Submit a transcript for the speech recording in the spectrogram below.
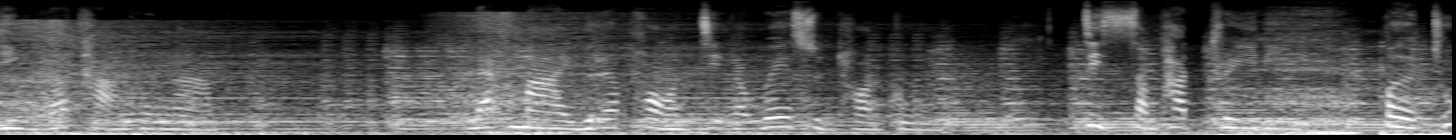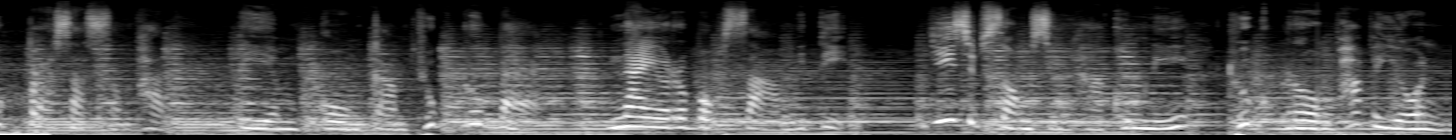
หญิงรัฐาโพงาม และมายวิรพรจิรเวสุนทรกุล จิตสัมผัส 3D เปิดทุกประสาทสัมผัส เตรียมโกงกรรมทุกรูปแบบ ในระบบ 3 มิติ 22 สิงหาคมนี้ทุกโรงภาพยนตร์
